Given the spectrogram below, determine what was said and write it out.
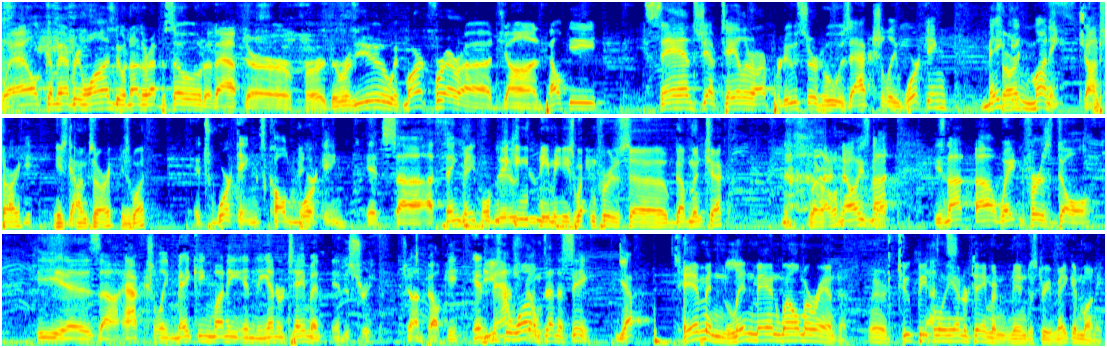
Welcome, everyone, to another episode of After Further Review with Mark Ferrera, John Pelkey, Sans Jeff Taylor, our producer, who is actually working, making Sorry? money. John, I'm sorry. Pelkey. He's, I'm sorry. He's what? It's working. It's called working. It's uh, a thing people do. Making, you mean he's waiting for his uh, government check? Like all of them? no, he's not. He's not uh, waiting for his dole. He is uh, actually making money in the entertainment industry. John Pelkey in He's Nashville. Tennessee. Yep, It's him and Lin Manuel Miranda. There are two people in the entertainment industry making money.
